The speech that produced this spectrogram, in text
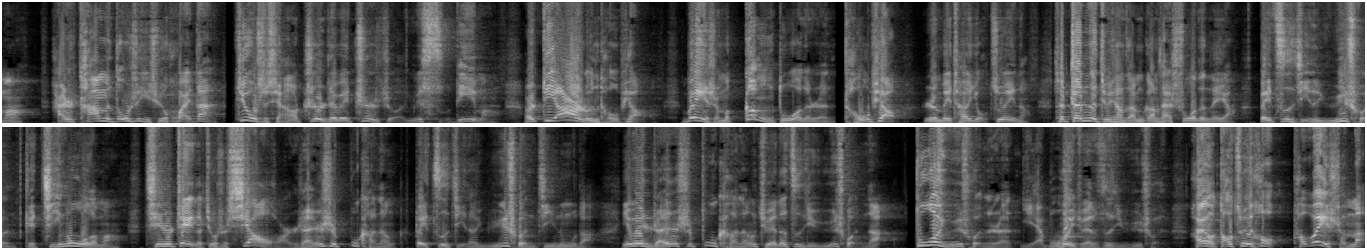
吗？还是他们都是一群坏蛋，就是想要置这位智者于死地吗？而第二轮投票。为什么更多的人投票认为他有罪呢？他真的就像咱们刚才说的那样，被自己的愚蠢给激怒了吗？其实这个就是笑话，人是不可能被自己的愚蠢激怒的，因为人是不可能觉得自己愚蠢的。多愚蠢的人也不会觉得自己愚蠢。还有到最后，他为什么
